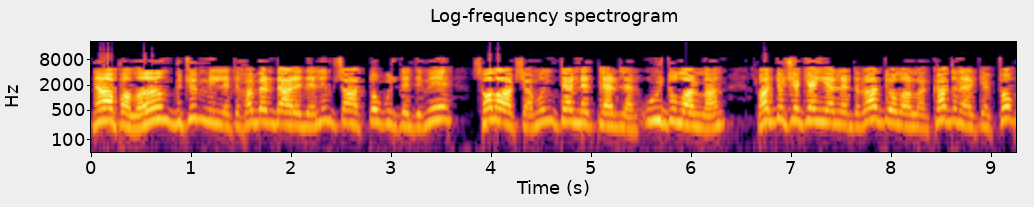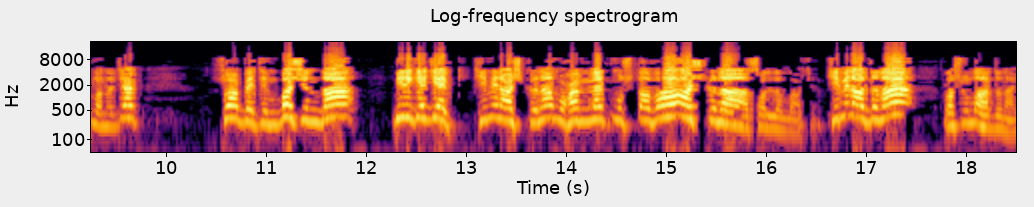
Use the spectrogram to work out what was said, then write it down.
ne yapalım? Bütün milleti haberdar edelim. Saat 9 dedi mi salı akşamı internetlerle, uydularla, radyo çeken yerlerde radyolarla kadın erkek toplanacak. Sohbetin başında birikecek. Kimin aşkına? Muhammed Mustafa aşkına sallallahu aleyhi ve sellem. Kimin adına? Resulullah adına.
